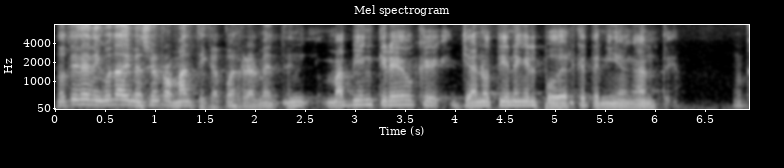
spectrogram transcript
no tiene ninguna dimensión romántica, pues realmente. Mm, Más bien creo que ya no tienen el poder que tenían antes. Ok.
